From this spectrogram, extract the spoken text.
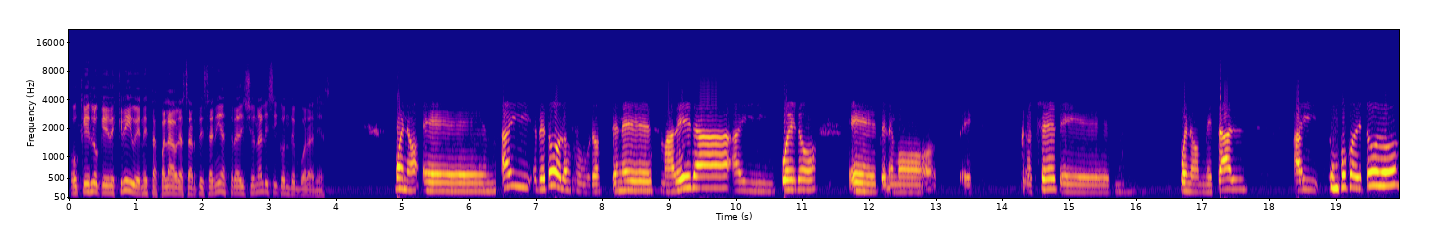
o qué es lo que describen estas palabras, artesanías tradicionales y contemporáneas? Bueno, eh, hay de todos los rubros. Tenés madera, hay cuero, eh, tenemos eh, crochet, eh, bueno, metal, hay un poco de todo.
